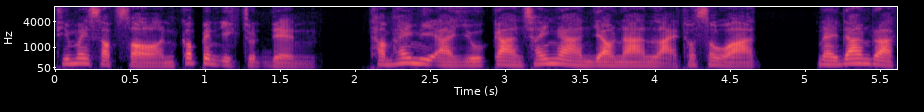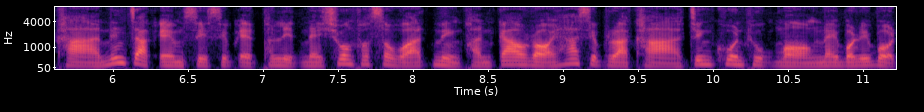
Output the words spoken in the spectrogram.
ที่ไม่ซับซ้อนก็เป็นอีกจุดเด่นทำให้มีอายุการใช้งานยาวนานหลายทศวรรษ ในด้านราคาเนื่องจาก M41 ผลิตในช่วงทศวรรษ 1950 ราคาจึงควรถูกมองในบริบท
